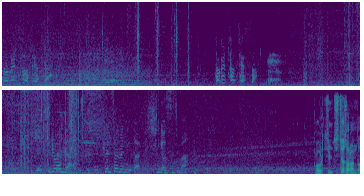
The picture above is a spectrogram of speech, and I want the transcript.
적을 쓰러뜨렸다. 적을 처치했어. 치료한다. 괜찮으니까 신경 쓰지 마. 아, 우리 팀 진짜 잘한다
